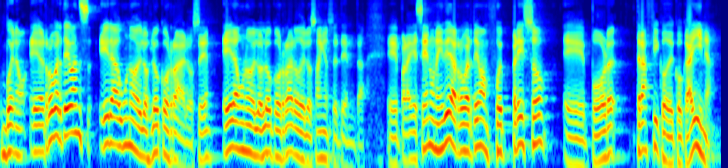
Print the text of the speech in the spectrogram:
bueno, eh, Robert Evans era uno de los locos raros, ¿eh? Era uno de los locos raros de los años 70. para que se den una idea, Robert Evans fue preso por tráfico de cocaína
